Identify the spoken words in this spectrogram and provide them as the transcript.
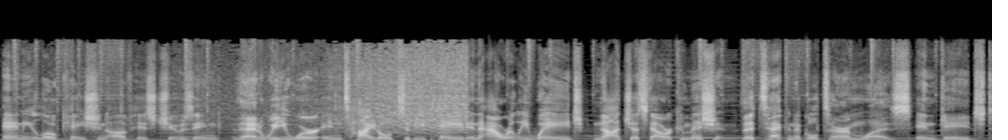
any location of his choosing, that we were entitled to be paid an hourly wage, not just our commission. The technical term was engaged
